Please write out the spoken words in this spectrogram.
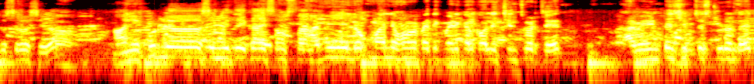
दुसरं वर्ष आहे का? आणि कुठलं समिती काय संस्था आम्ही लोकमान्य होमिओपॅथिक मेडिकल कॉलेज चिंचवडचे आहेत. आम्ही इंटर्नशिपचे स्टुडंट आहेत.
